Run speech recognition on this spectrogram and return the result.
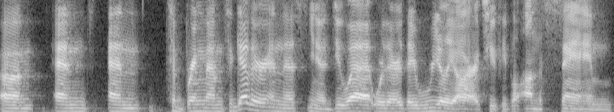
Um, and and to bring them together in this, you know, duet where they really are two people on the same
